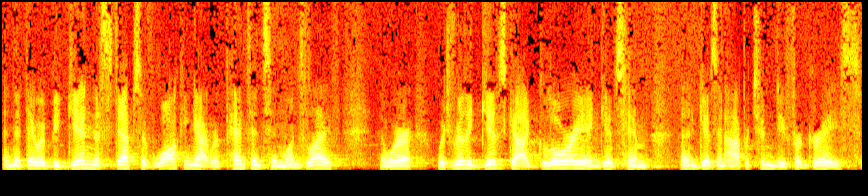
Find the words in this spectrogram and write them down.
and that they would begin the steps of walking out repentance in one's life and where which really gives God glory and gives him and gives an opportunity for grace.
